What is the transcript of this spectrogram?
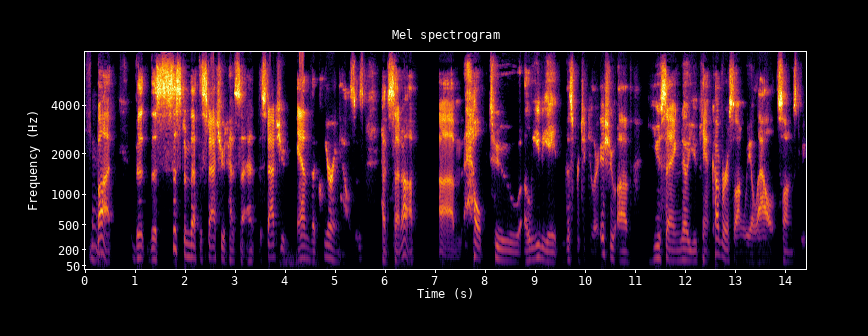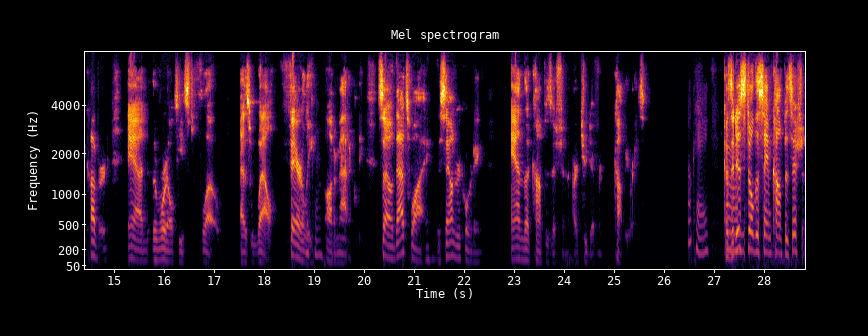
Sure. But the the system that the statute has set, the statute and the clearinghouses have set up um, help to alleviate this particular issue of you saying no, you can't cover a song. We allow songs to be covered and the royalties to flow as well, fairly Okay. automatically. So that's why the sound recording and the composition are two different copyrights okay. because it is still the same composition,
